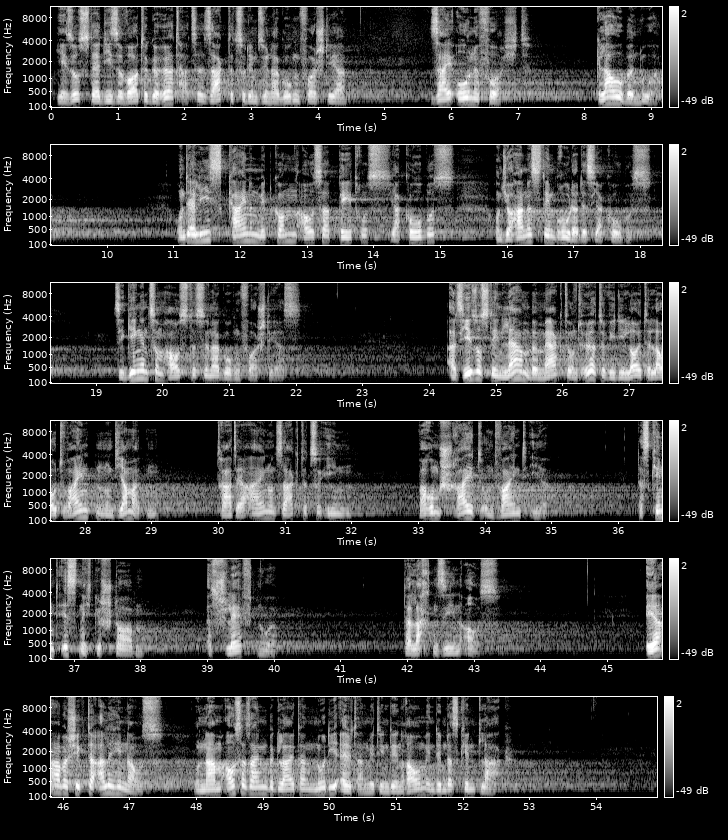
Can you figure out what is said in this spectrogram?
Jesus, der diese Worte gehört hatte, sagte zu dem Synagogenvorsteher, sei ohne Furcht, glaube nur. Und er ließ keinen mitkommen außer Petrus, Jakobus und Johannes, den Bruder des Jakobus. Sie gingen zum Haus des Synagogenvorstehers. Als Jesus den Lärm bemerkte und hörte, wie die Leute laut weinten und jammerten, trat er ein und sagte zu ihnen, Warum schreit und weint ihr? Das Kind ist nicht gestorben, es schläft nur. Da lachten sie ihn aus. Er aber schickte alle hinaus und nahm außer seinen Begleitern nur die Eltern mit in den Raum, in dem das Kind lag.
